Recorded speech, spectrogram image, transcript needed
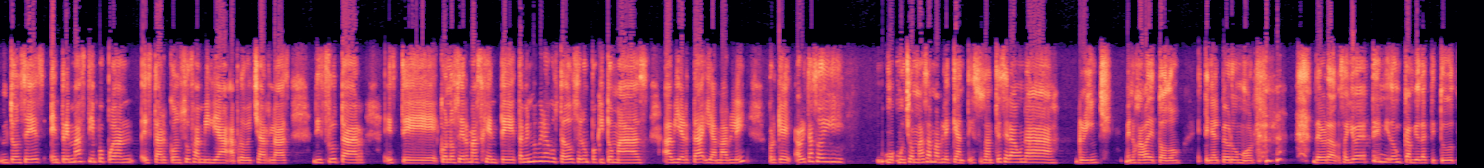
Entonces, entre más tiempo puedan estar con su familia, aprovecharlas, disfrutar, este, conocer más gente. También me hubiera gustado ser un poquito más abierta y amable, porque ahorita soy mucho más amable que antes. O sea, antes era una Grinch, me enojaba de todo, tenía el peor humor. de verdad, o sea, yo he tenido un cambio de actitud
